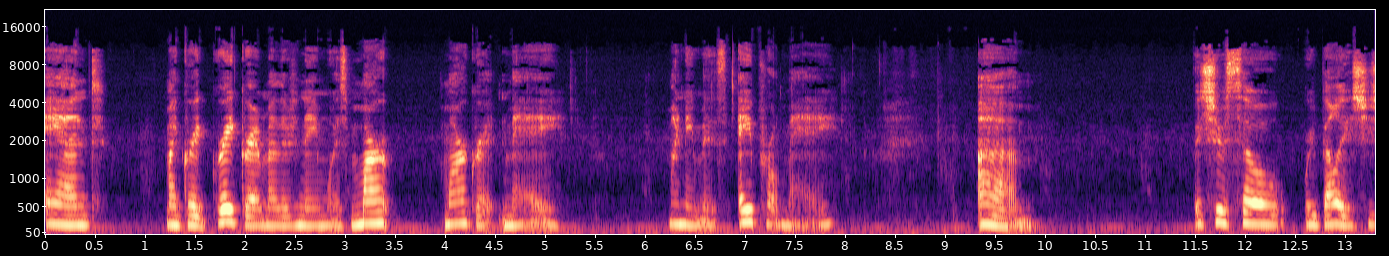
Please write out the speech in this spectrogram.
And my great great grandmother's name was Mar Margaret May. My name is April May. Um, but she was so rebellious. She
